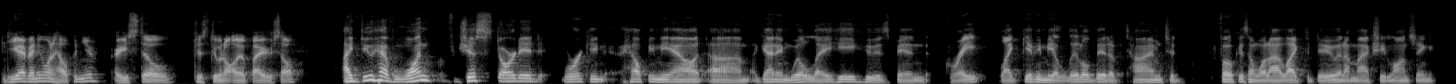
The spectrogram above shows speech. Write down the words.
Do you have anyone helping you? Are you still just doing all by yourself? I do have one just started working, helping me out. Um, a guy named Will Leahy, who has been great, like giving me a little bit of time to focus on what I like to do. And I'm actually launching.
